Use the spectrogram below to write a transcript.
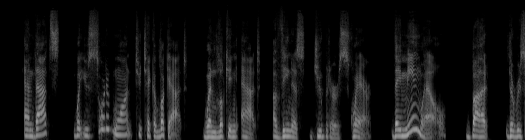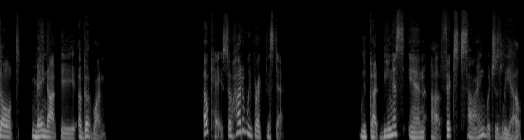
And that's what you sort of want to take a look at when looking at a Venus Jupiter square. They mean well, but the result may not be a good one. Okay, so how do we break this down? We've got Venus in a fixed sign, which is Leo,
